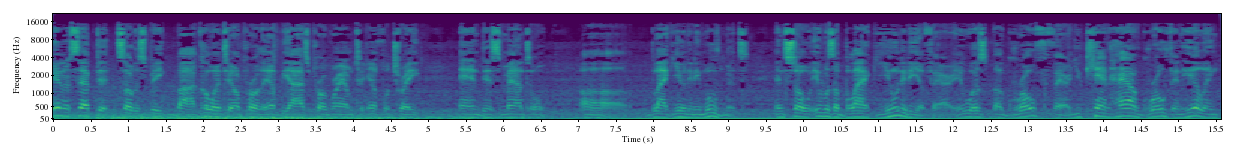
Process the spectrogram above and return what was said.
intercepted, so to speak, by COINTELPRO, the FBI's program to infiltrate and dismantle uh, black unity movements. And so it was a black unity affair. It was a growth affair. You can't have growth and healing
